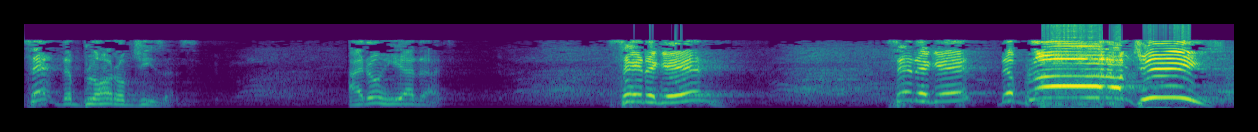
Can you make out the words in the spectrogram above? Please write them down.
Say the blood of Jesus. I don't hear that. Say it again. Say it again. The blood of Jesus.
